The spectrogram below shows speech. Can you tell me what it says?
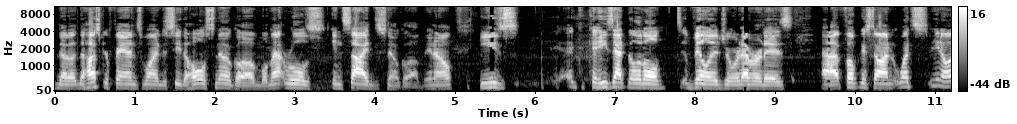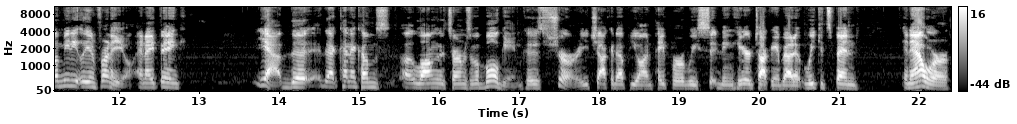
the the Husker fans wanted to see the whole snow globe. Well, Matt Rhule's inside the snow globe. You know, he's he's at the little village or whatever it is, uh, focused on what's you know immediately in front of you. And I think, yeah, the that kind of comes along the terms of a bowl game because sure, you chalk it up. You on paper, we sitting here talking about it. We could spend an hour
